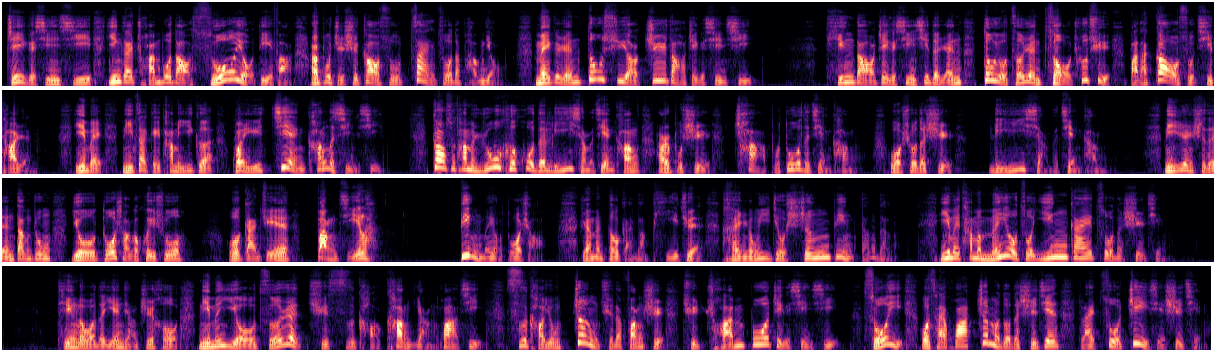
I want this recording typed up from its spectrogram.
这个信息应该传播到所有地方，而不只是告诉在座的朋友。每个人都需要知道这个信息。听到这个信息的人都有责任走出去，把它告诉其他人，因为你在给他们一个关于健康的信息。告诉他们如何获得理想的健康，而不是差不多的健康。我说的是理想的健康。你认识的人当中有多少个会说“我感觉棒极了”？并没有多少。人们都感到疲倦，很容易就生病等等，因为他们没有做应该做的事情。听了我的演讲之后，你们有责任去思考抗氧化剂，思考用正确的方式去传播这个信息。所以我才花这么多的时间来做这些事情。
